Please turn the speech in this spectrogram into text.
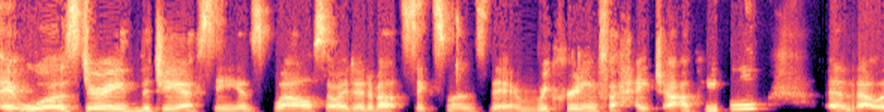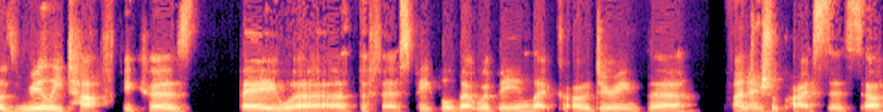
It was during the GFC as well. So I did about six months there recruiting for HR people. And that was really tough because they were the first people that were being let go during the financial crisis. So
